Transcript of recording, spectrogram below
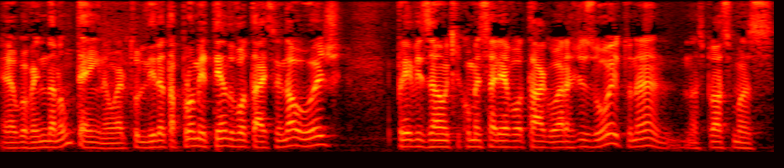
é, o governo ainda não tem. Né? O Arthur Lira está prometendo votar isso ainda hoje. Previsão é que começaria a votar agora às 18, né? nas próximas,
